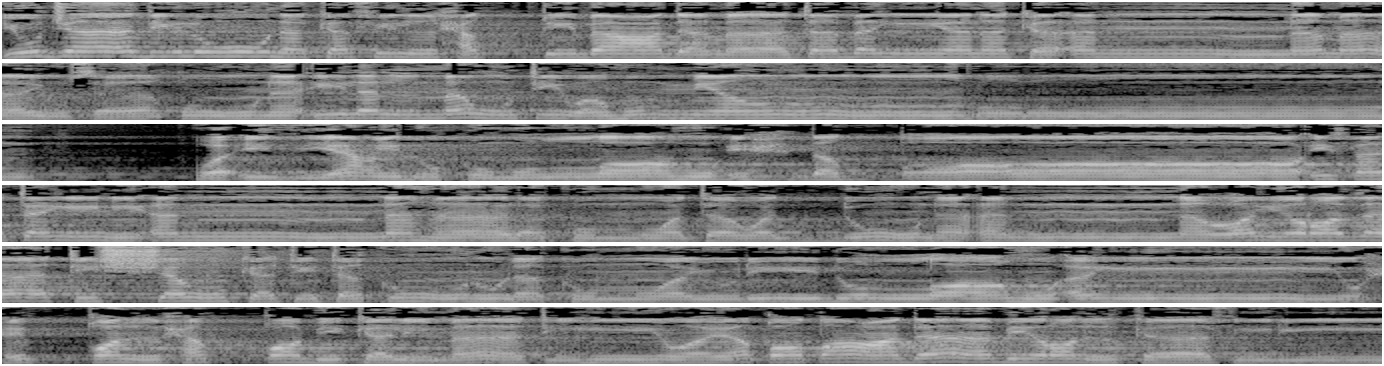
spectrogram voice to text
يجادلونك في الحق بعدما تبين كأنما يساقون إلى الموت وهم ينظرون. وإذ يعدكم الله إحدى الطائفتين أنها لكم وتودون أن غير ذات الشوكة تكون لكم ويريد الله أن يحق الحق بكلماته ويقطع دابر الكافرين.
